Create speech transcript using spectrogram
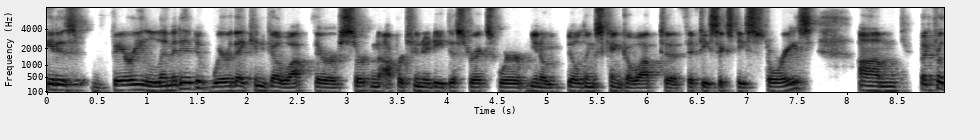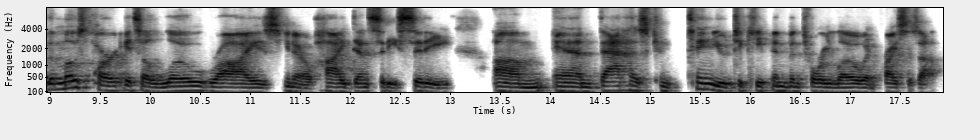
it is very limited where they can go up. There are certain opportunity districts where, you know, buildings can go up to 50, 60 stories. Um, but for the most part, it's a low rise, you know, high density city. Um, and that has continued to keep inventory low and prices up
